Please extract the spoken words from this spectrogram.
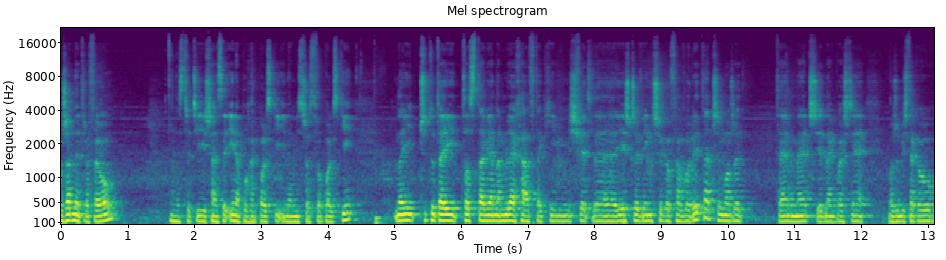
o żadne trofeum. Stracili szansę i na Puchar Polski, i na Mistrzostwo Polski. No i czy tutaj to stawia nam Lecha w takim świetle jeszcze większego faworyta, czy może ten mecz jednak właśnie może być taką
